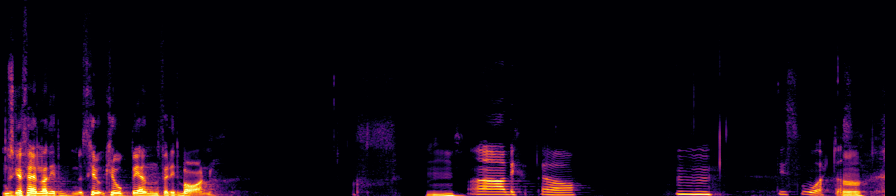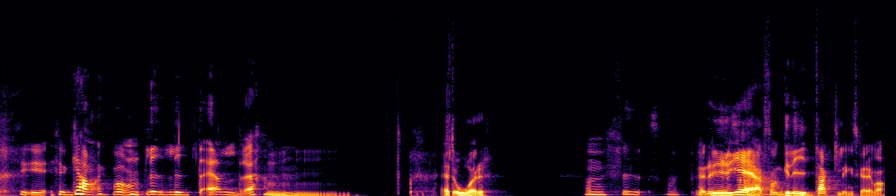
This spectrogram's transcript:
Du ska fälla ditt kro- krokben för ditt barn. Ja, det, ja. Mm. det är svårt. Alltså. Det är, hur gammal får man bli lite äldre? Ett år. Hon är fi, hon är fi. Rejäl som glidtackling ska det vara.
